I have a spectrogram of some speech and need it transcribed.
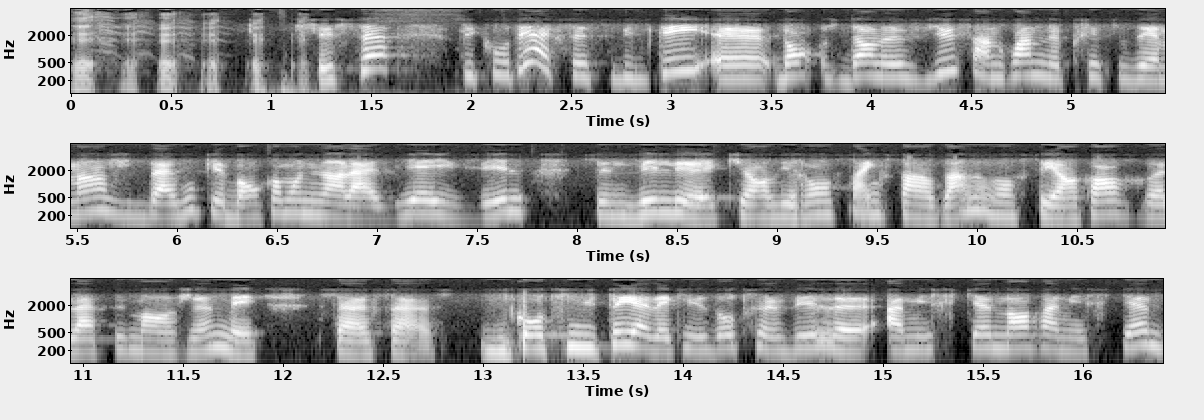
c'est ça. Puis côté accessibilité, euh, bon, dans le vieux San Juan précisément, je vous avoue que bon, comme on est dans la vieille ville, c'est une ville qui a environ 500 ans, donc c'est encore relativement jeune, mais ça, ça une continuité avec les autres villes américaines, nord-américaines.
